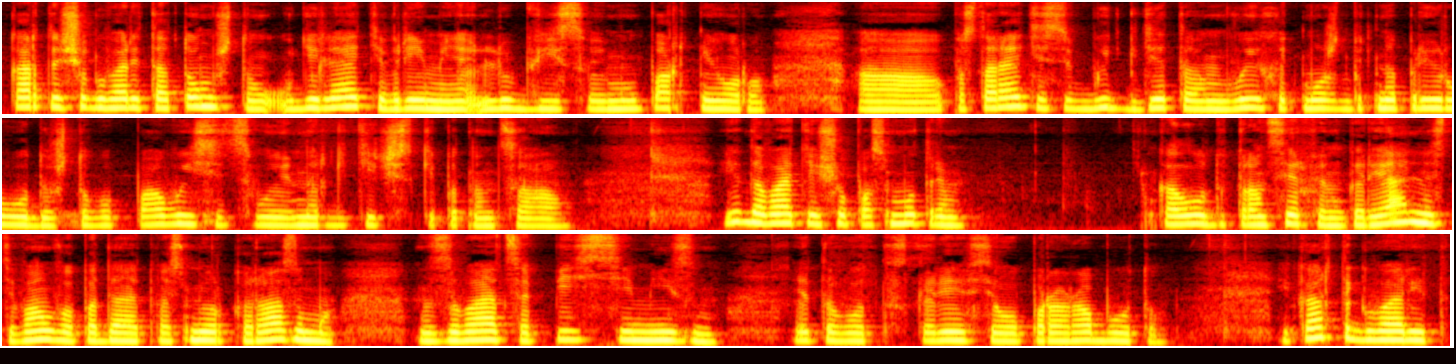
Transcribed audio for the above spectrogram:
Карта еще говорит о том, что уделяйте время любви своему партнеру, а, постарайтесь быть где-то, выехать, может быть, на природу, чтобы повысить свой энергетический потенциал. И давайте еще посмотрим, колоду трансерфинга реальности, вам выпадает восьмерка разума, называется пессимизм. Это вот, скорее всего, про работу. И карта говорит,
